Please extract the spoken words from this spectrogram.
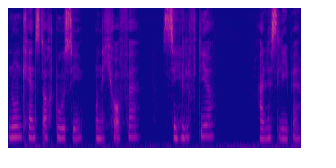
Nun kennst auch du sie, und ich hoffe, sie hilft dir. Alles Liebe.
